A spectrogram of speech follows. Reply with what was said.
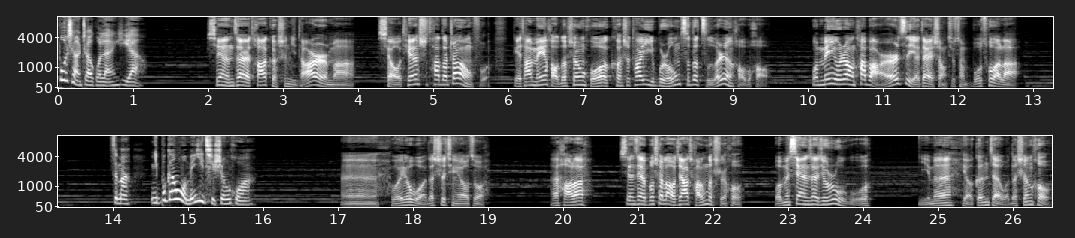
不想照顾兰姨啊。现在她可是你的二妈，小天是她的丈夫，给她美好的生活可是她义不容辞的责任，好不好？我没有让她把儿子也带上，就算不错了。怎么你不跟我们一起生活？嗯，我有我的事情要做。哎，好了，现在不是唠家常的时候，我们现在就入股。你们要跟在我的身后，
